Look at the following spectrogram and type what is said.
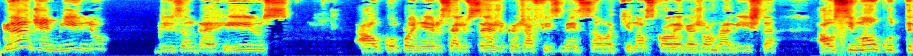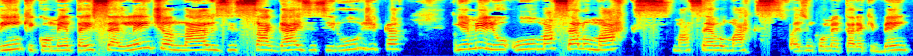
grande Emílio, diz André Rios. Ao companheiro Célio Sérgio, que eu já fiz menção aqui, nosso colega jornalista ao Simão Cutrim, que comenta excelente análise, sagaz e cirúrgica. E, Emílio, o Marcelo Marques, Marcelo Marques faz um comentário aqui bem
